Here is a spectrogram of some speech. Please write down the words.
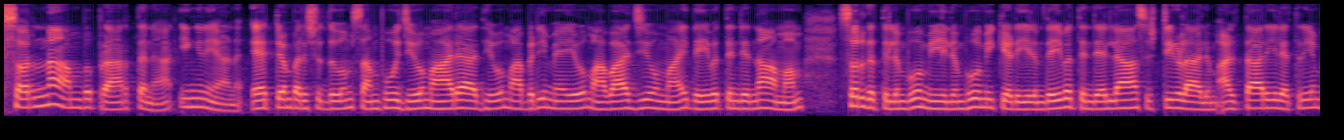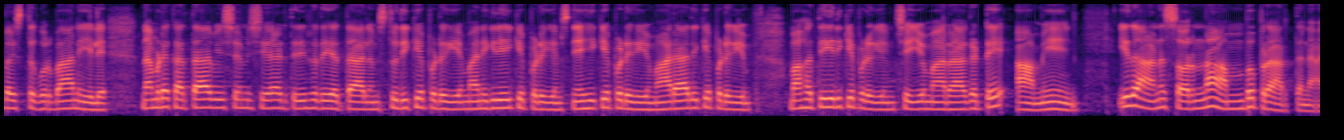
സ്വർണ അമ്പ് പ്രാർത്ഥന ഇങ്ങനെയാണ്. ഏറ്റവും പരിശുദ്ധവും സംപൂജ്യവും ആരാധ്യവും അപരിമേയവും അവാജ്യവുമായി ദൈവത്തിന്റെ നാമം സ്വർഗത്തിലും ഭൂമിയിലും ഭൂമിക്കടിയിലും ദൈവത്തിന്റെ എല്ലാ സൃഷ്ടികളാലും അൾത്താരയിൽ എത്രയും പരിശുദ്ധ കുർബാനയിൽ നമ്മുടെ കർത്താവിശ്വമിശയുടെ തിരുഹൃദയത്താലും സ്തുതിക്കപ്പെടുകയും അനുഗ്രഹിക്കപ്പെടുകയും സ്നേഹിക്കപ്പെടുകയും ആരാധിക്കപ്പെടുകയും മഹത്തീകരിക്കപ്പെടുകയും ചെയ്യുമാറാകട്ടെ. ആമേൻ. ഇതാണ് സ്വർണ അമ്പ് പ്രാർത്ഥന.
